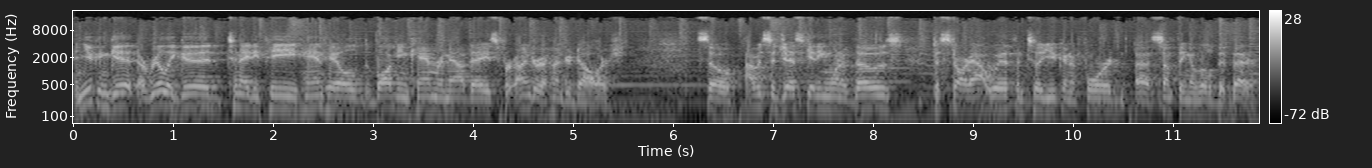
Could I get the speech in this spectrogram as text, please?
and you can get a really good 1080p handheld vlogging camera nowadays for under $100. So I would suggest getting one of those to start out with until you can afford uh, something a little bit better.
